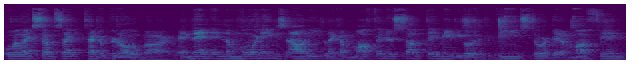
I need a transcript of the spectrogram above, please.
or like some type of granola bar. And then in the mornings, I'll eat like a muffin or something. Maybe go to the convenience store, get a muffin,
